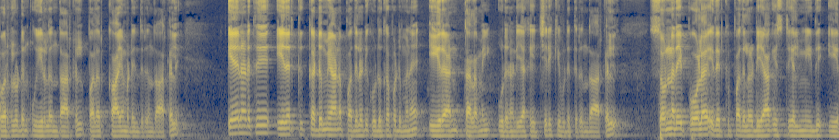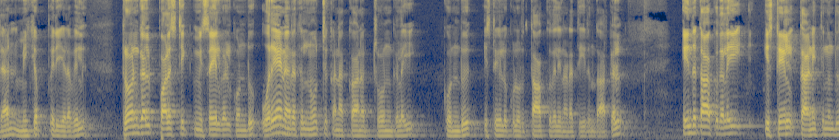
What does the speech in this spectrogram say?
அவர்களுடன் உயிரிழந்தார்கள் பலர் காயமடைந்திருந்தார்கள். இதனடுத்து இதற்கு கடுமையான பதிலடி கொடுக்கப்படும் என ஈரான் தலைமை உடனடியாக எச்சரிக்கை விடுத்திருந்தார்கள். சொன்னதைப் போல இதற்கு பதிலடியாக இஸ்ரேல் மீது ஈரான் மிகப்பெரிய அளவில் ட்ரோன்கள் பாலிஸ்டிக் மிசைல்கள் கொண்டு ஒரே நேரத்தில் நூற்றுக்கணக்கான ட்ரோன்களை கொண்டு இஸ்ரேலுக்குள் ஒரு தாக்குதலை நடத்தியிருந்தார்கள். இந்த தாக்குதலை இஸ்ரேல் தனித்து நின்று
